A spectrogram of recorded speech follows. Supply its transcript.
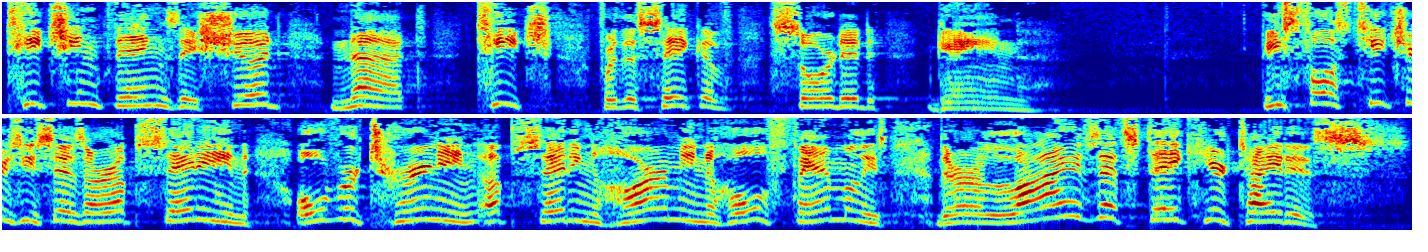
teaching things they should not teach for the sake of sordid gain. These false teachers, he says, are upsetting, overturning, upsetting, harming whole families. There are lives at stake here, Titus.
